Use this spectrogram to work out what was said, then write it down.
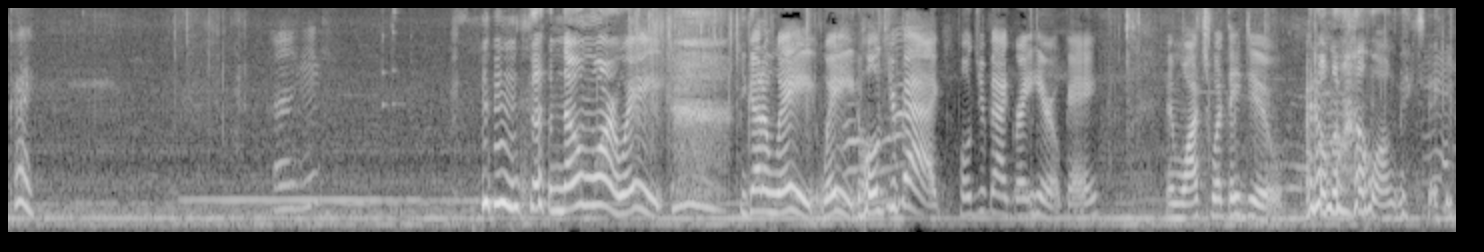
Okay. no more. Wait. You gotta wait. Wait. Hold your bag. Hold your bag right here, okay? And watch what they do. I don't know how long they take.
